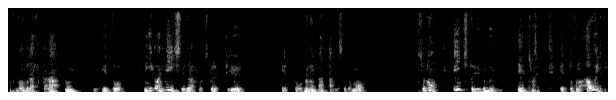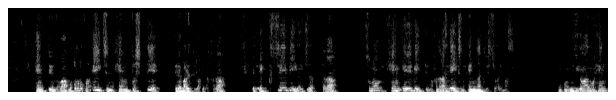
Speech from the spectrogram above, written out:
このグラフから、えっ、ー、と、右側に H というグラフを作るっていう、えっ、ー、と、部分があったんですけども、その H という部分えー、すみません。えっと、この青い辺っていうのは、もともとこの H の辺として選ばれてるわけだから、えっと、XAB が1だったら、その辺 AB っていうのは必ず H の辺になってる必要があります。この右側の辺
